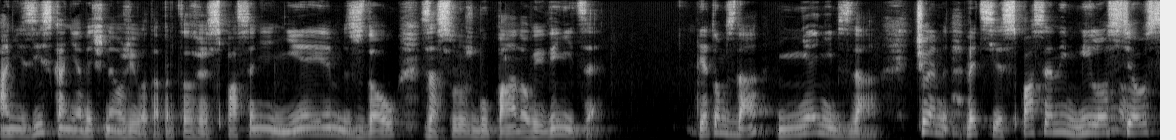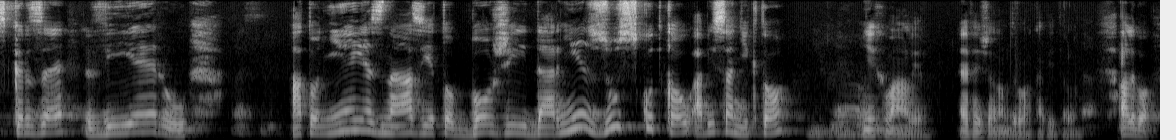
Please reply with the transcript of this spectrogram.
ani získania väčšného života, pretože spasenie nie je mzdou za službu pánovi Vinice. Je to mzda? Není mzda. Čo je, veď ste spasení milosťou skrze vieru. A to nie je z nás, je to Boží dar. Nie z skutkov, aby sa nikto nechválil. Efežanom 2. kapitola. Alebo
